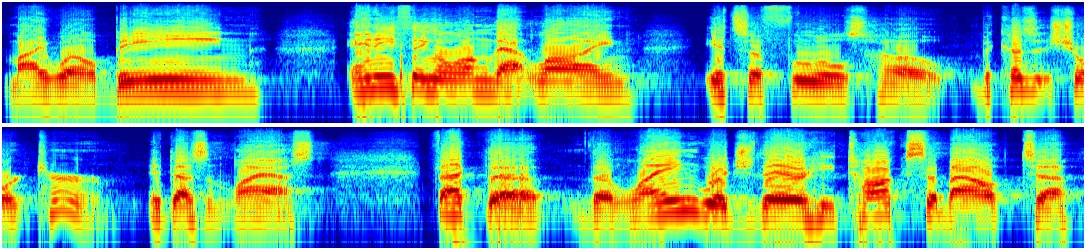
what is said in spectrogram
my well being, anything along that line, it's a fool's hope because it's short term. It doesn't last. In fact, the, the language there, he talks about, uh,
